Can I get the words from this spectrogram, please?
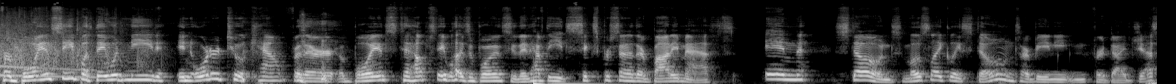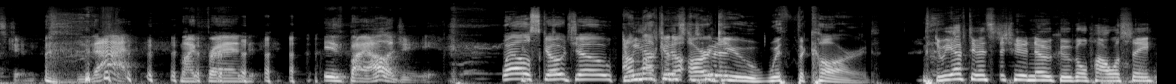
for buoyancy, but they would need, in order to account for their buoyancy, to help stabilize the buoyancy, they'd have to eat 6% of their body mass in stones. Most likely, stones are being eaten for digestion. That, my friend, is biology. Well, Skojo, I'm not going to institute a- argue with the card. Do we have to institute a no Google policy?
